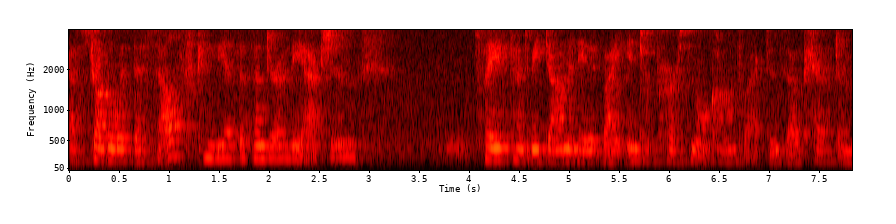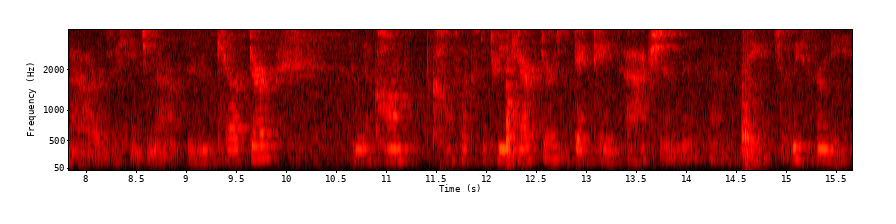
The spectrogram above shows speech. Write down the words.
a struggle with the self can be at the center of the action. Plays tend to be dominated by interpersonal conflict, and so character matters a huge amount. And character and the conf- conflicts between characters dictates action on stage, at least for me.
